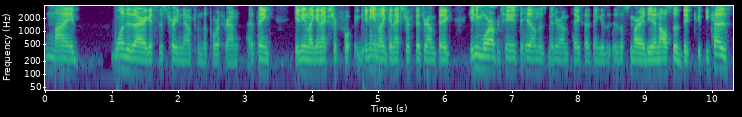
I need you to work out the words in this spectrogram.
my one desire, I guess, is trading down from the fourth round. I think getting like an extra, getting like an extra fifth round pick, getting more opportunities to hit on those mid round picks, I think is, is a smart idea. And also because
